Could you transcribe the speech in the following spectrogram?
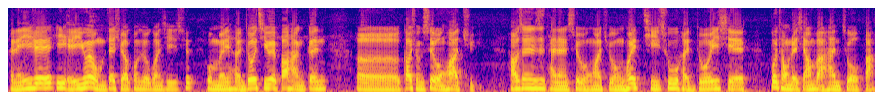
可能一些也因为我们在学校工作关系，是我们很多机会包含跟呃高雄市文化局，然后甚至是台南市文化局，我们会提出很多一些不同的想法和做法。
